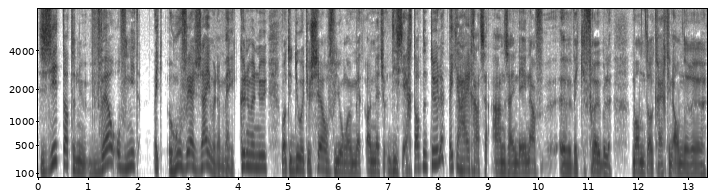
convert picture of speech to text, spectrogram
Zit dat er nu wel of niet Weet je, hoe ver zijn we daarmee? Kunnen we nu, want die do-it-yourself jongen met unnatural, die zegt dat natuurlijk. Weet je, hij gaat ze aan zijn DNA uh, weet je, vreubelen. Want dan krijgt hij een andere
